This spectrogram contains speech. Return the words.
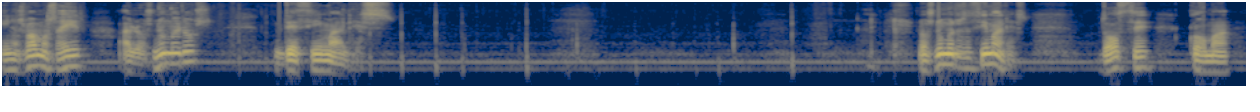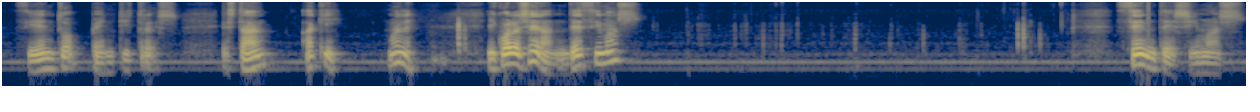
Y nos vamos a ir a los números decimales. Los números decimales. 12, 123. Están aquí, ¿vale? ¿Y cuáles eran? Décimas, centésimas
